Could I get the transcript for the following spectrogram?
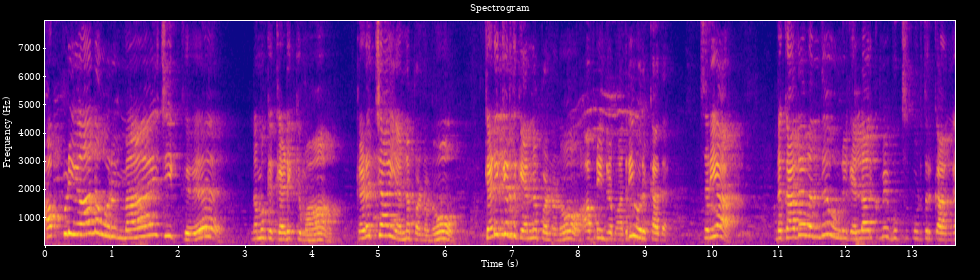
அப்படியான ஒரு மேஜிக்கு நமக்கு கிடைக்குமா? கிடைச்சா என்ன பண்ணணும்? கிடைக்கிறதுக்கு என்ன பண்ணணும்? அப்படின்ற மாதிரி ஒரு கதை. சரியா? இந்த கதை வந்து உங்களுக்கு எல்லாருக்குமே புக்ஸ் கொடுத்துருக்காங்க.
